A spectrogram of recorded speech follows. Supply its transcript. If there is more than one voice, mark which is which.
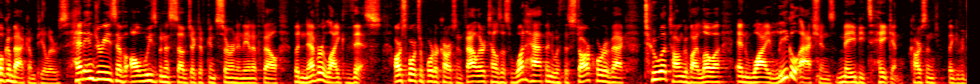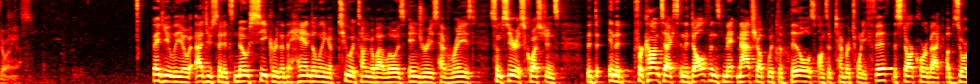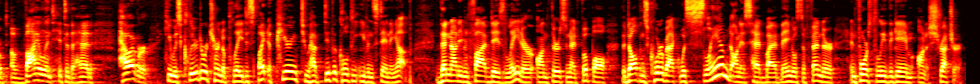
Speaker 1: Welcome back, Unpeelers. Head injuries have always been a subject of concern in the NFL, but never like this. Our sports reporter Carson Fowler tells us what happened with the star quarterback Tua Tagovailoa and why legal actions may be taken. Carson, thank you for joining us.
Speaker 2: Thank you, Leo. As you said, it's no secret that the handling of Tua Tagovailoa's injuries have raised some serious questions. The, in the, for context, in the Dolphins ma matchup with the Bills on September 25th, the star quarterback absorbed a violent hit to the head. However, he was cleared to return to play despite appearing to have difficulty even standing up. Then, not even five days later, on Thursday Night Football, the Dolphins quarterback was slammed on his head by a Bengals defender and forced to leave the game on a stretcher.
